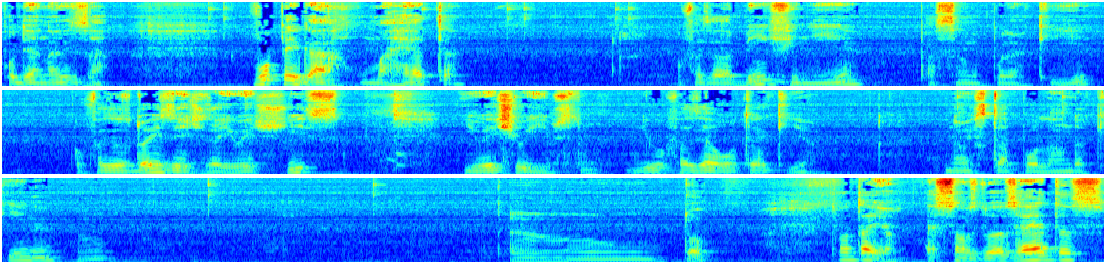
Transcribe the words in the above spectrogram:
poder analisar. Vou pegar uma reta, vou fazer ela bem fininha passando por aqui. Vou fazer os dois eixos aí, o eixo X e o eixo Y. E vou fazer a outra aqui, ó. Não extrapolando aqui, né? Pronto. Então tá aí, ó. Essas são as duas retas.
